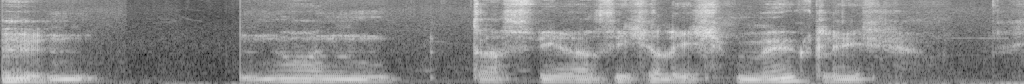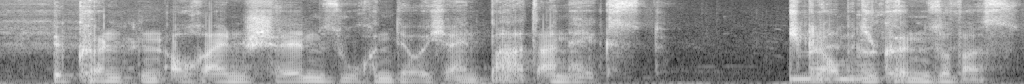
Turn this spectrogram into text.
Nun, das wäre sicherlich möglich. Wir könnten auch einen Schelm suchen, der euch ein Bart anhext. Ich glaube, die können sowas.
